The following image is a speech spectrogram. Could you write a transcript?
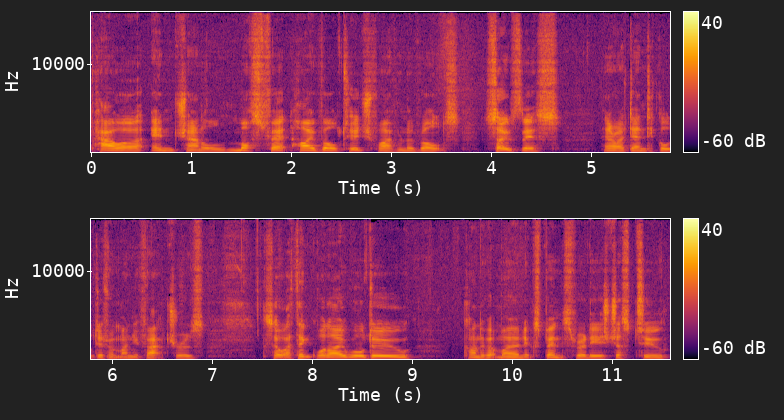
power N-channel MOSFET, high voltage, 500 volts. So's this. They're identical, different manufacturers. So I think what I will do, kind of at my own expense really, is just to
